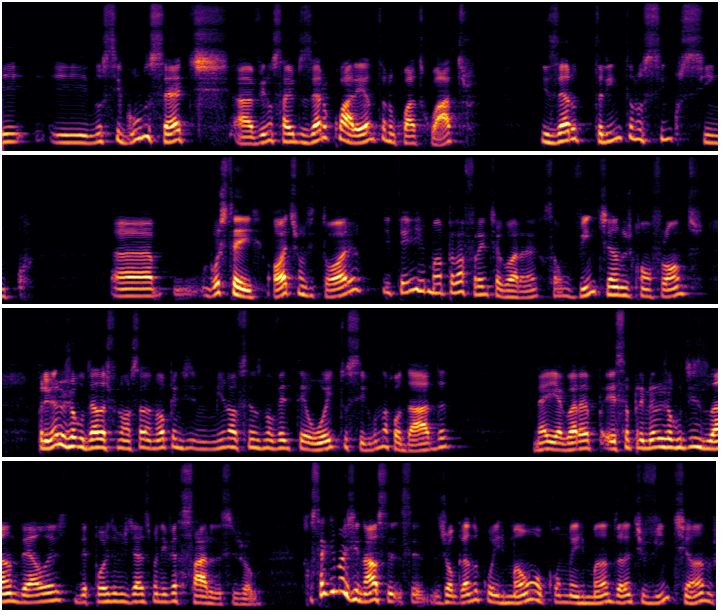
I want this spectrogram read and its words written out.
E, e no segundo set, a Venus saiu de 0,40 no 4-4 e 0,30 no 5-5. Uh, ah, gostei, ótima vitória e tem irmã pela frente agora, né? São 20 anos de confrontos. O primeiro jogo delas foi no Australian Open de 1998, segunda rodada. Né? E agora esse é o primeiro jogo de slam delas depois do 20 aniversário desse jogo. Você consegue imaginar você, você jogando com um irmão ou com uma irmã durante 20 anos?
